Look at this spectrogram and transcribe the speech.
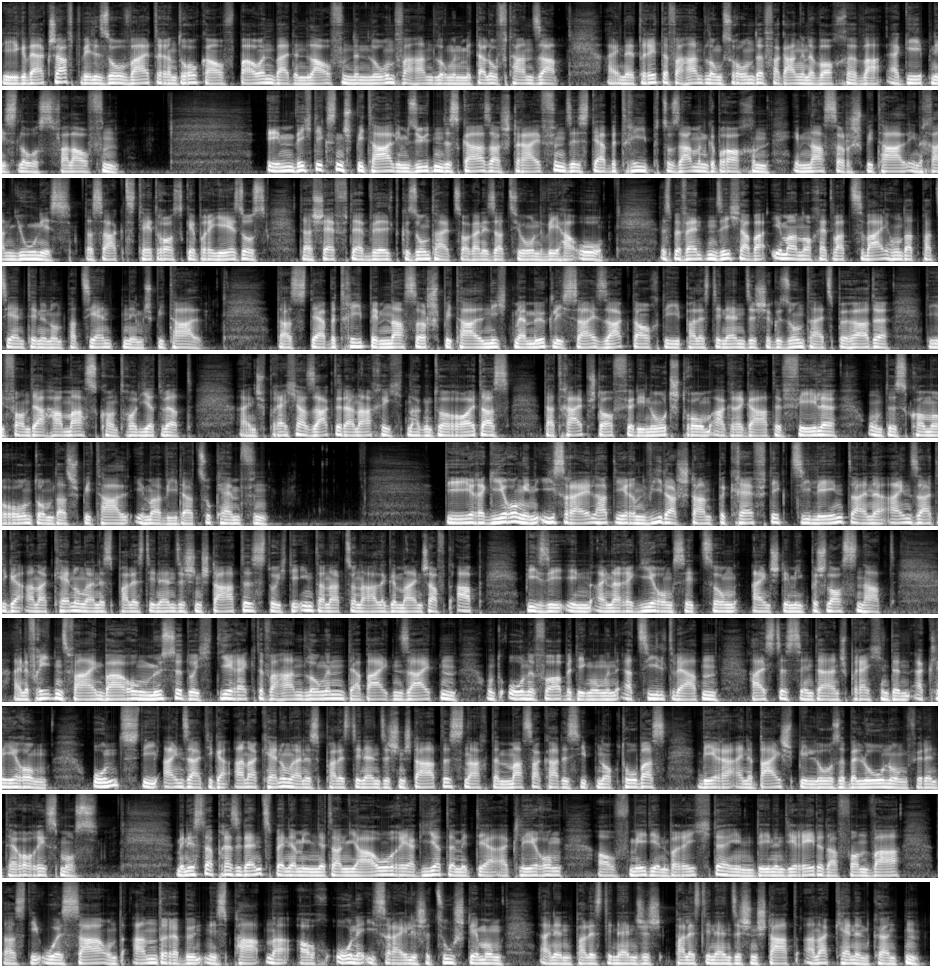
Die Gewerkschaft will so weiteren Druck aufbauen bei den laufenden Lohnverhandlungen mit der Lufthansa. Eine dritte Verhandlungsrunde vergangene Woche war ergebnislos verlaufen. Im wichtigsten Spital im Süden des Gazastreifens ist der Betrieb zusammengebrochen, im Nasser-Spital in Khan Yunis. Das sagt Tedros Ghebreyesus, der Chef der Weltgesundheitsorganisation WHO. Es befänden sich aber immer noch etwa 200 Patientinnen und Patienten im Spital. Dass der Betrieb im Nasser-Spital nicht mehr möglich sei, sagt auch die palästinensische Gesundheitsbehörde, die von der Hamas kontrolliert wird. Ein Sprecher sagte der Nachrichtenagentur Reuters, der Treibstoff für die Notstromaggregate fehle und es komme rund um das Spital immer wieder zu Kämpfen. Die Regierung in Israel hat ihren Widerstand bekräftigt. Sie lehnt eine einseitige Anerkennung eines palästinensischen Staates durch die internationale Gemeinschaft ab, wie sie in einer Regierungssitzung einstimmig beschlossen hat. Eine Friedensvereinbarung müsse durch direkte Verhandlungen der beiden Seiten und ohne Vorbedingungen erzielt werden, heißt es in der entsprechenden Erklärung. Und die einseitige Anerkennung eines palästinensischen Staates nach dem Massaker des 7. Oktobers wäre eine beispiellose Belohnung für den Terrorismus. Ministerpräsident Benjamin Netanyahu reagierte mit der Erklärung auf Medienberichte, in denen die Rede davon war, dass die USA und andere Bündnispartner auch ohne israelische Zustimmung einen palästinensisch, palästinensischen Staat anerkennen könnten.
